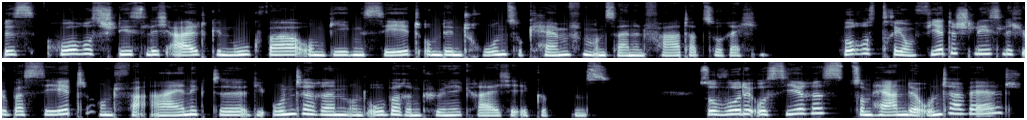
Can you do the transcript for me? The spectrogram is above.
bis Horus schließlich alt genug war, um gegen Seth um den Thron zu kämpfen und seinen Vater zu rächen. Horus triumphierte schließlich über Seth und vereinigte die unteren und oberen Königreiche Ägyptens. So wurde Osiris zum Herrn der Unterwelt,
